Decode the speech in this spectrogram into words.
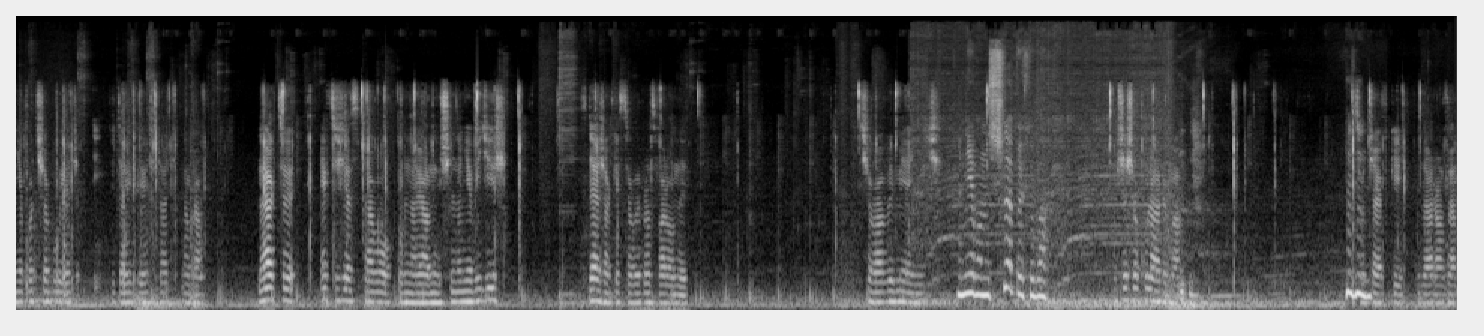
nie potrzebuję tutaj wjeżdżać. Dobra. No jak to, jak to się stało, kurna Janusz, no nie widzisz? Zderzak jest cały rozwalony. Trzeba wymienić. No Nie, bo on jest ślepy chyba. Przecież okulary ma, soczewki zarazem.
